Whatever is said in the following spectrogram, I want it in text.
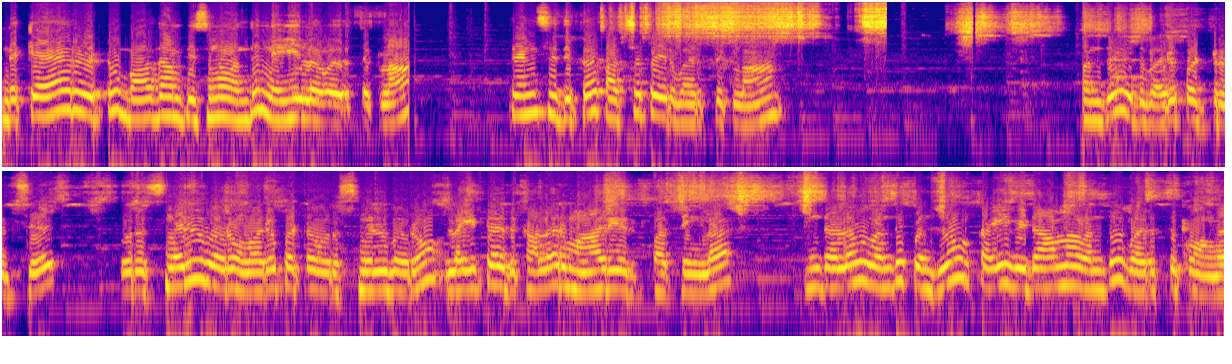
இந்த கேரட்டும் பாதாம் பீஸும் வந்து நெய்யில வறுத்துக்கலாம். ஃப்ரெண்ட்ஸ் இது இப்போ பச்சை பயிர் வறுத்துக்கலாம். வந்து இது வறுபட்டுருச்சு. ஒரு ஸ்மெல் வரும். வறுபட்ட ஒரு ஸ்மெல் வரும். லைட்டா இது கலர் மாறி இருக்கு பாத்தீங்களா? இந்த அளவு வந்து கொஞ்சம் கை விடாம வந்து வறுத்துக்கோங்க.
